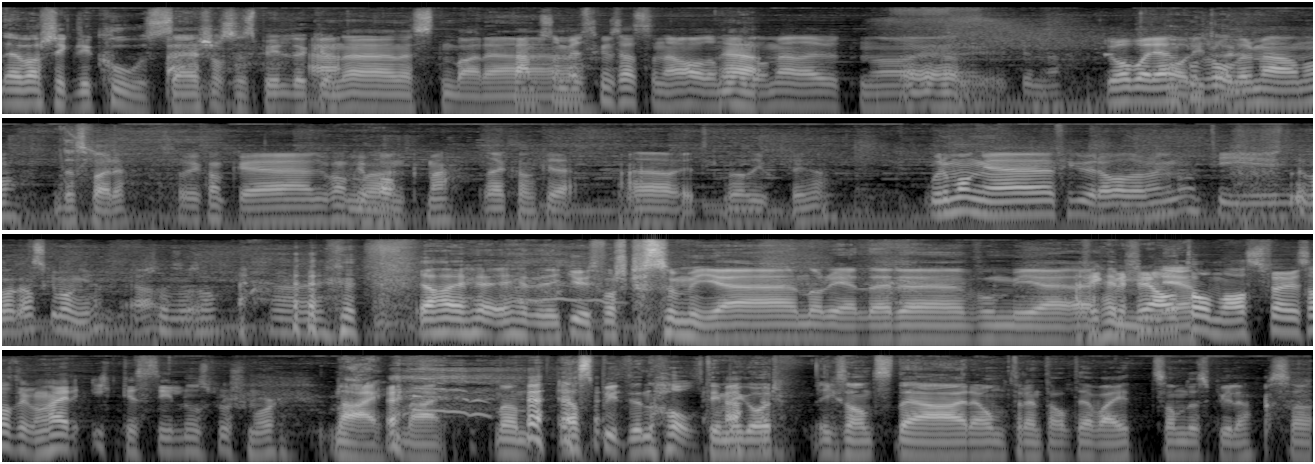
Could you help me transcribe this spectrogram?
Det var skikkelig kose-slåssespill. Du Ja. kunne nesten bare Hvem som helst kunne sette seg ned og ha det moro Ja. med det uten å Ja. kunne. Du har bare én kontroller med deg nå, Dessverre. så vi kan ikke, du kan ikke banke meg. Nei, jeg kan ikke det. Jeg vet ikke om jeg hadde gjort det engang. Hvor mange figurer var det? Ti? Det var ganske mange. Ja, som du sa. Jeg- Jeg har heller ikke utforska så mye når det gjelder eh, hvor mye Jeg fikk beskjed av Thomas før vi satte i gang her, ikke still noen spørsmål. Nei, nei. Men jeg spilte en halvtime i går. Ikke sant? Det er omtrent alt jeg veit om det spillet. Så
